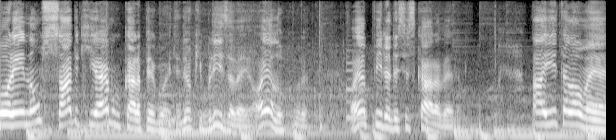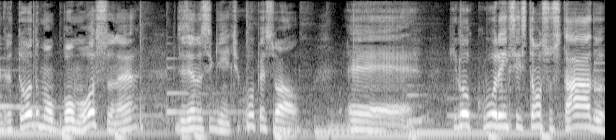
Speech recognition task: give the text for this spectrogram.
porém não sabe que arma o cara pegou, entendeu? Que brisa, velho. Olha a loucura. Olha a pilha desses caras, velho. Aí tá lá o Andrew, todo bom moço, né? Dizendo o seguinte: Ô pessoal, é. Que loucura, hein? Vocês estão assustados?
